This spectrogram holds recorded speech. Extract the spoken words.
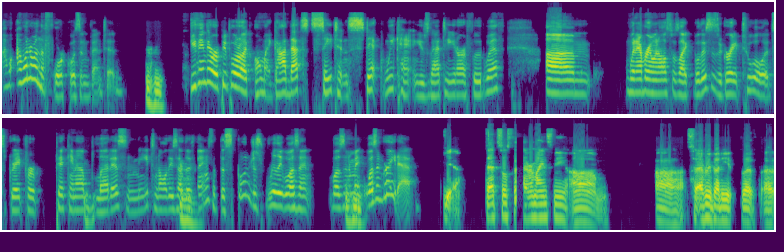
i, I wonder when the fork was invented Mhm. do you think there were people who are like oh my god that's satan's stick we can't use that to eat our food with um when everyone else was like well this is a great tool it's great for picking up Mhm. lettuce and meat and all these other Mhm. things that the spoon just really wasn't wasn't ama- wasn't great at That's also that reminds me. Um, uh, so everybody, the uh,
